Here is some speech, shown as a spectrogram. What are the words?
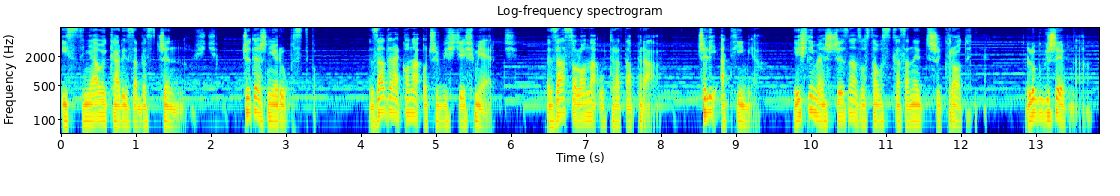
istniały kary za bezczynność, czy też nieróbstwo. Za Drakona oczywiście śmierć, za Solona utrata praw, czyli atimia, jeśli mężczyzna został skazany trzykrotnie, lub grzywna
